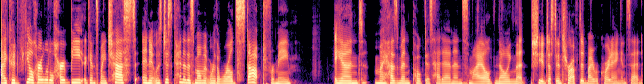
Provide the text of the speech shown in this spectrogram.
I could feel her little heartbeat against my chest. And it was just kind of this moment where the world stopped for me. And my husband poked his head in and smiled, knowing that she had just interrupted my recording and said,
